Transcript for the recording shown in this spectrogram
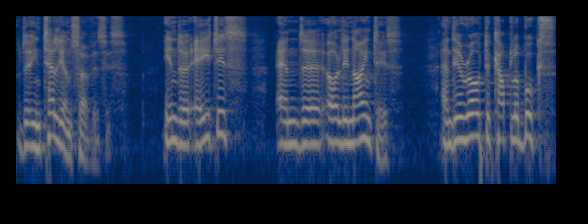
the intelligence services in the 80s and the early 90s. And he wrote a couple of books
